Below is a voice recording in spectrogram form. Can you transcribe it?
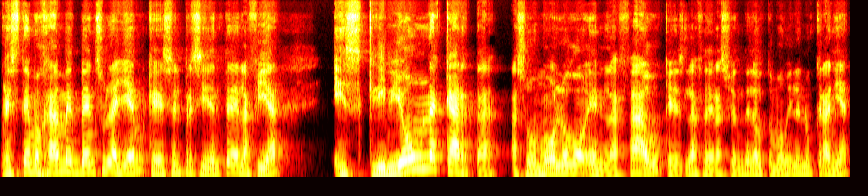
este Mohamed Ben Sulayem, que es el presidente de la FIA, escribió una carta a su homólogo en la FAU, que es la Federación del Automóvil en Ucrania,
